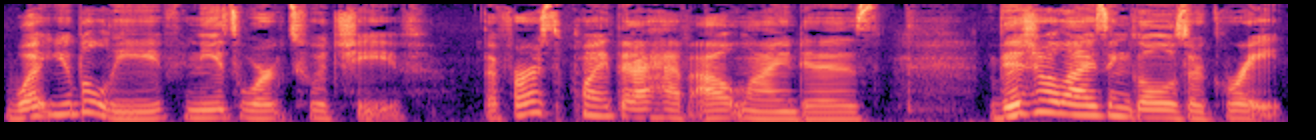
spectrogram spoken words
what you believe needs work to achieve. The first point that I have outlined is visualizing goals are great.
